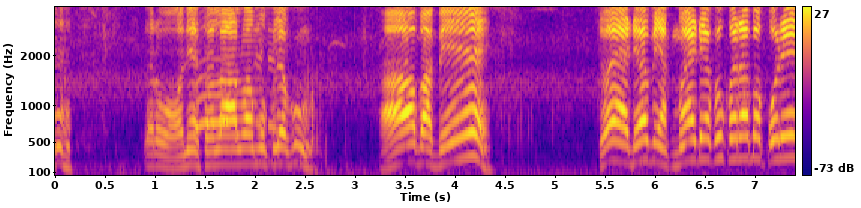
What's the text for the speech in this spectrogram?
હું કરો અને સલાહ આલવા મોકલ્યો હું હા બાબે જો એડ્યો બેંકમાં એડ્યો કું ખરાબ બપોરે?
